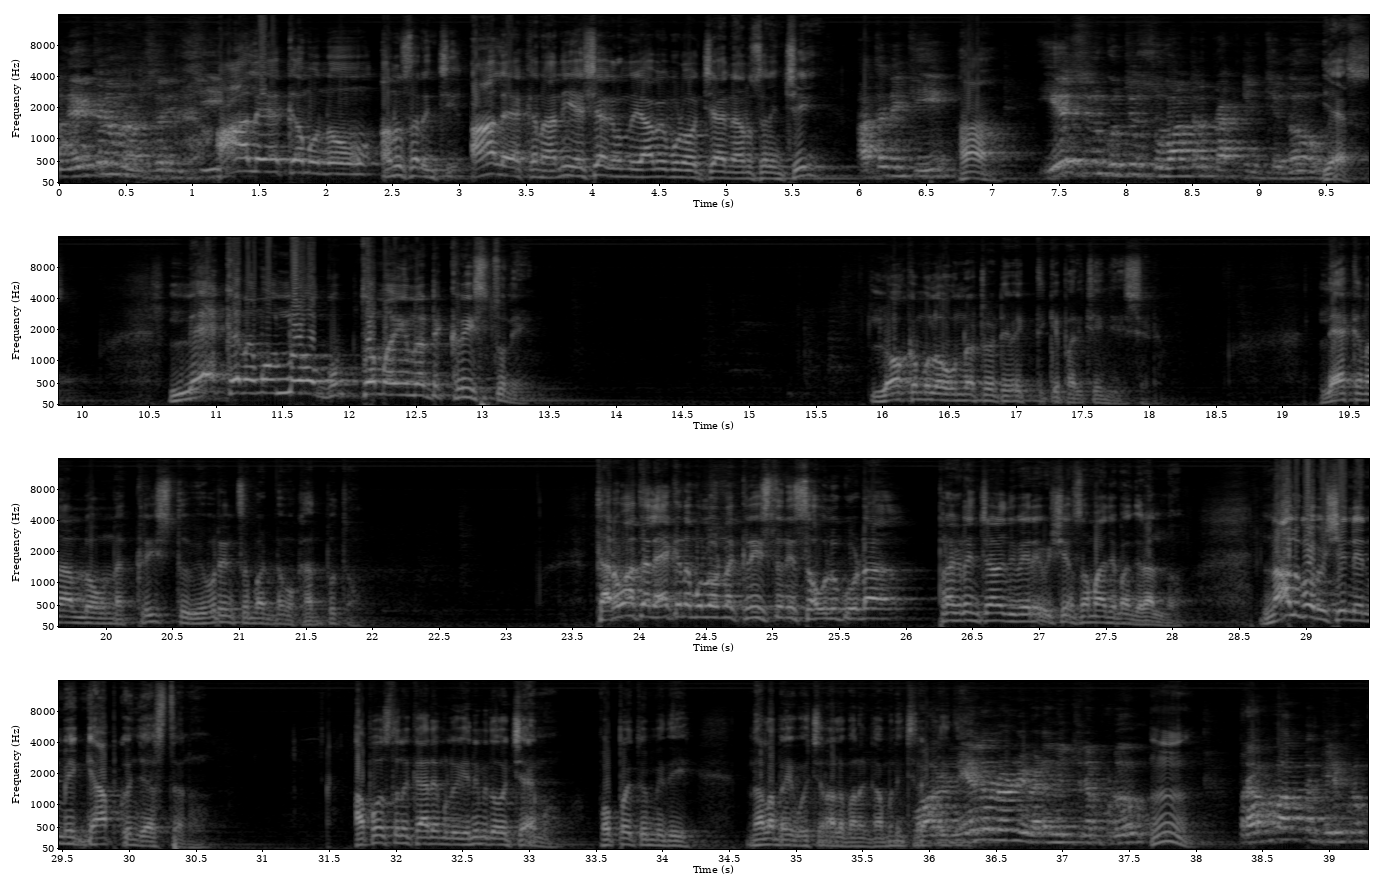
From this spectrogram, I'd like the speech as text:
లేఖనమును అనుసరించి ఆ లేఖమును అనుసరించి ఆ లేఖనాన్ని యశాగ్రంథం యాభై మూడో అధ్యాయాన్ని అనుసరించి అతనికి ప్రకటించెను. ఎస్ లేఖనములో గుప్తమైనటి క్రీస్తుని లోకములో ఉన్నటువంటి వ్యక్తికి పరిచయం చేశాడు. లేఖనాల్లో ఉన్న క్రీస్తు వివరించబడ్డం ఒక అద్భుతం. తర్వాత లేఖనములో ఉన్న క్రీస్తుని సౌలు కూడా ప్రకటించాడు అది వేరే విషయం సమాజ మందిరాల్లో. నాలుగో విషయం నేను మీకు జ్ఞాపకం చేస్తాను. అపోస్తుల కార్యములు ఎనిమిదో వచ్చాము ముప్పై తొమ్మిది నలభై వచనాలు మనం పిలుపును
